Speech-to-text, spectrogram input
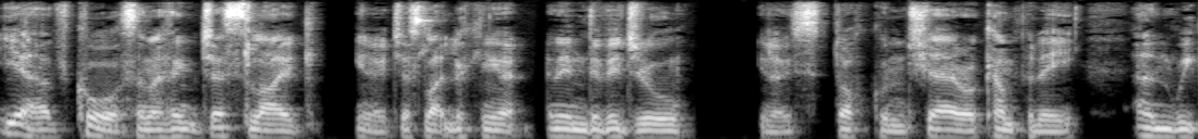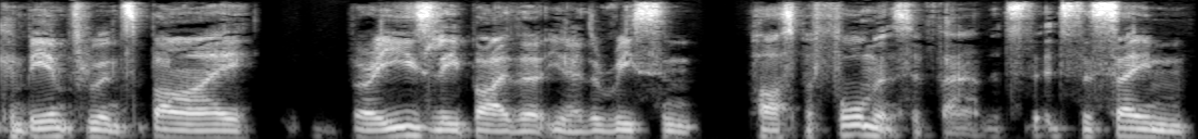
Yeah, of course. And I think just like, you know, just like looking at an individual, you know, stock and share or company, and we can be influenced by very easily by the, you know, the recent past performance of that. It's it's the same,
